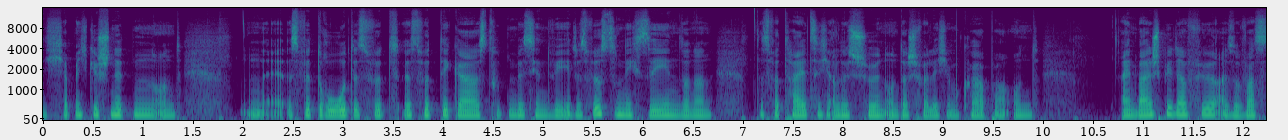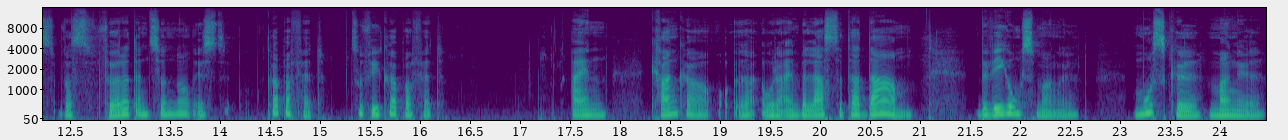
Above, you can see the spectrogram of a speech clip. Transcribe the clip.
ich habe mich geschnitten und äh, es wird rot, es wird, es wird dicker, es tut ein bisschen weh. Das wirst du nicht sehen, sondern das verteilt sich alles schön unterschwellig im Körper. Und ein Beispiel dafür, also was, was fördert Entzündung, ist Körperfett, zu viel Körperfett. Ein kranker äh, oder ein belasteter Darm, Bewegungsmangel, Muskelmangel,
